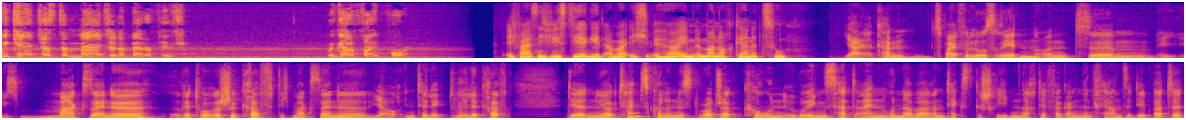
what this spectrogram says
We can't just imagine a better future. We've got to fight for it. Ich weiß nicht, wie es dir geht, aber ich höre ihm immer noch gerne zu. Ja, er kann zweifellos reden und ähm, ich mag seine rhetorische Kraft, ich mag seine ja auch intellektuelle Kraft. Der New York Times-Kolumnist Roger Cohen übrigens hat einen wunderbaren Text geschrieben nach der vergangenen Fernsehdebatte,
